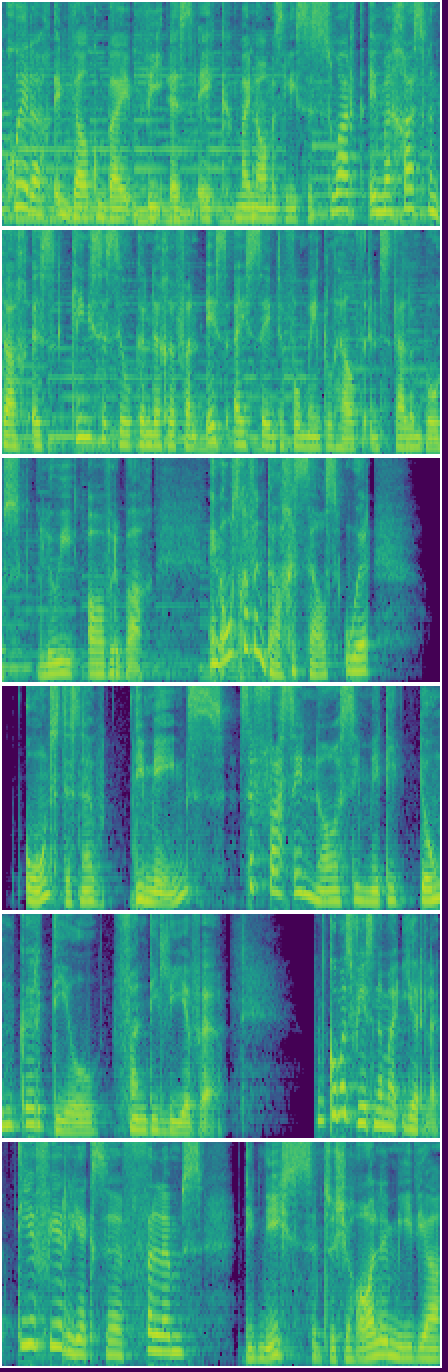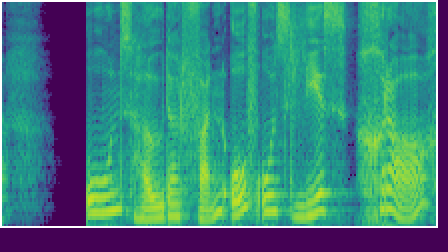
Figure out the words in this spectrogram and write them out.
Goeiedag en welkom by Wie is ek? My naam is Lise Swart en my gas vandag is kliniese sielkundige van SA Centre for Mental Health in Stellenbosch, Louis Averbag. En ons gaan vandag gesels oor ons, dis nou die mens se fascinasie met die donker deel van die lewe. En kom ons wees nou maar eerlik. TV-reekse, films, die nuus en sosiale media ons hou daarvan of ons lees graag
